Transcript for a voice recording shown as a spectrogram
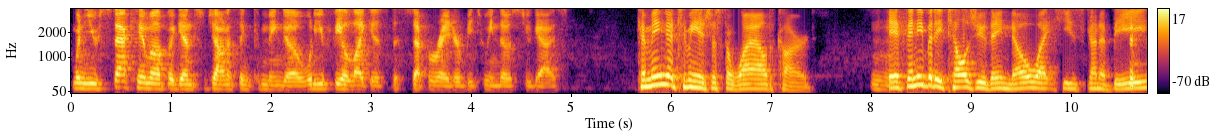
when you stack him up against Jonathan Kuminga, what do you feel like is the separator between those two guys? Kuminga to me is just a wild card. Mm-hmm. If anybody tells you they know what he's going to be,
